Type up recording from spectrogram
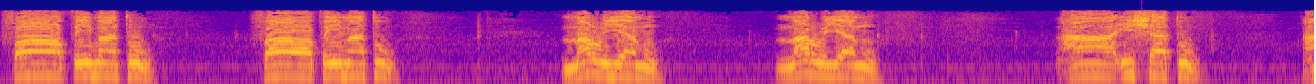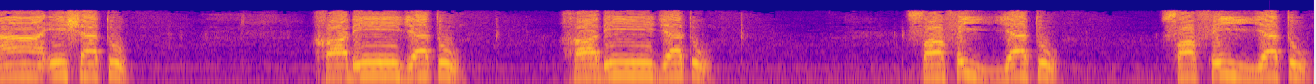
Fatimatu Fatimatu Maryamu Maryamu Aisyatu Aisyatu Khadijatu Khadijatu Safiyatu Safiyatu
